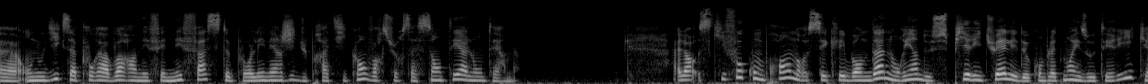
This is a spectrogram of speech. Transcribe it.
Euh, on nous dit que ça pourrait avoir un effet néfaste pour l'énergie du pratiquant, voire sur sa santé à long terme. Alors, ce qu'il faut comprendre, c'est que les bandas n'ont rien de spirituel et de complètement ésotérique,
